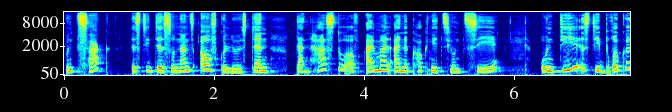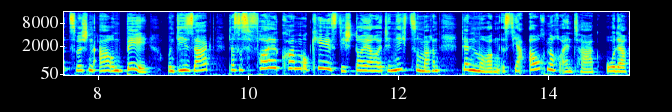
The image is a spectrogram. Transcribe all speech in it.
Und zack, ist die Dissonanz aufgelöst, denn dann hast du auf einmal eine Kognition C und die ist die Brücke zwischen A und B. Und die sagt, dass es vollkommen okay ist, die Steuer heute nicht zu machen, denn morgen ist ja auch noch ein Tag. Oder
